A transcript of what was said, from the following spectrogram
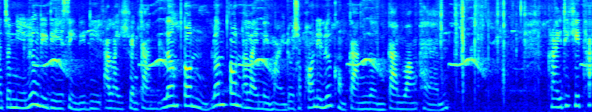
มันจะมีเรื่องดีๆ สิ่งดีๆ อะไรเป็นการเริ่มต้น เริ่มต้นอะไรใหม่ ๆ โดยเฉพาะในเรื่องของการเงินการวางแผน ใครที่คิดท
